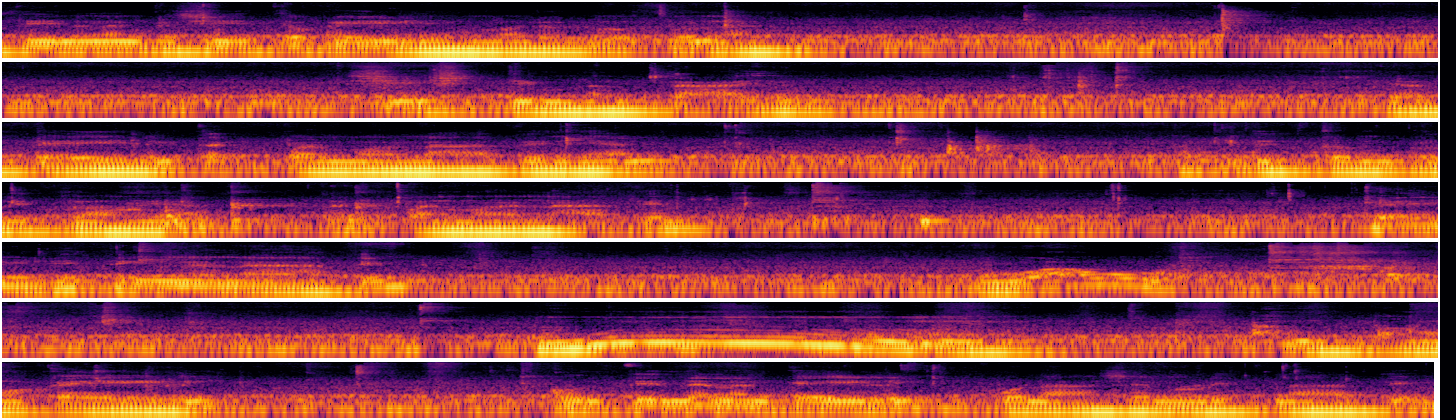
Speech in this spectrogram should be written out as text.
Kunti na lang kasi ito Kylie, maluluto na. Si steam lang tayo. Yan Kylie, takpan muna natin yan. Update ko ulit mamaya. Takpan muna natin. Kylie, tingnan natin. Wow! Mmm! Ang bango kaili. Kunti na lang kaili. Punasan ulit natin.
